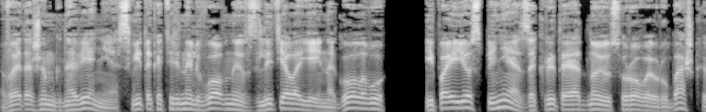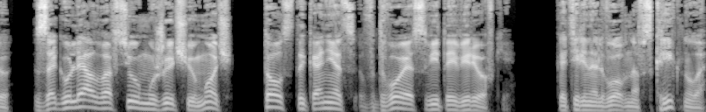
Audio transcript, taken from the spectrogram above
В это же мгновение свита Катерины Львовны взлетела ей на голову, и по ее спине, закрытой одной суровой рубашкой, загулял во всю мужичью мощь толстый конец вдвое свитой веревки. Катерина Львовна вскрикнула,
